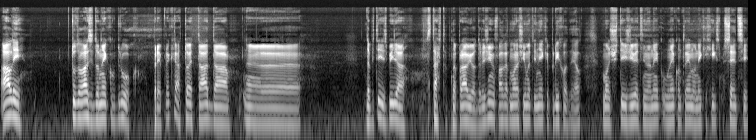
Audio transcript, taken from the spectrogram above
ali tu dolazi do nekog drugog prepreke, a to je ta da e, da bi ti izbilja startup napravio održivim, fakat moraš imati neke prihode, jel? Možeš ti živjeti na nek- u nekom trenu nekih x mjeseci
